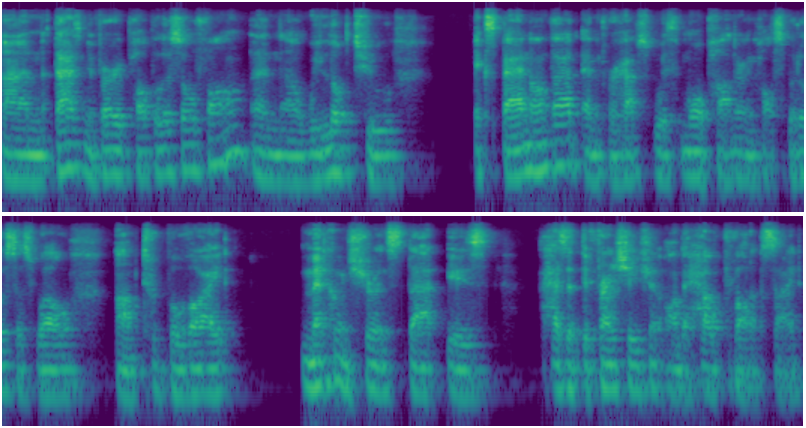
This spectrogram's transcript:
And that has been very popular so far. And uh, we look to expand on that and perhaps with more partnering hospitals as well um, to provide medical insurance that is has a differentiation on the health product side.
